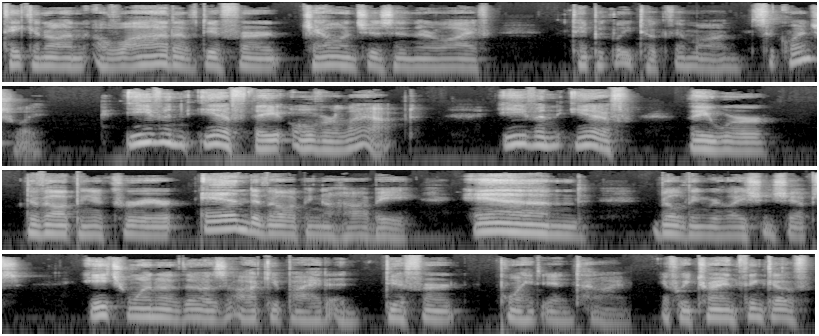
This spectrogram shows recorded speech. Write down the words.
taken on a lot of different challenges in their life typically took them on sequentially even if they overlapped, even if they were developing a career and developing a hobby and building relationships, each one of those occupied a different point in time. If we try and think of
